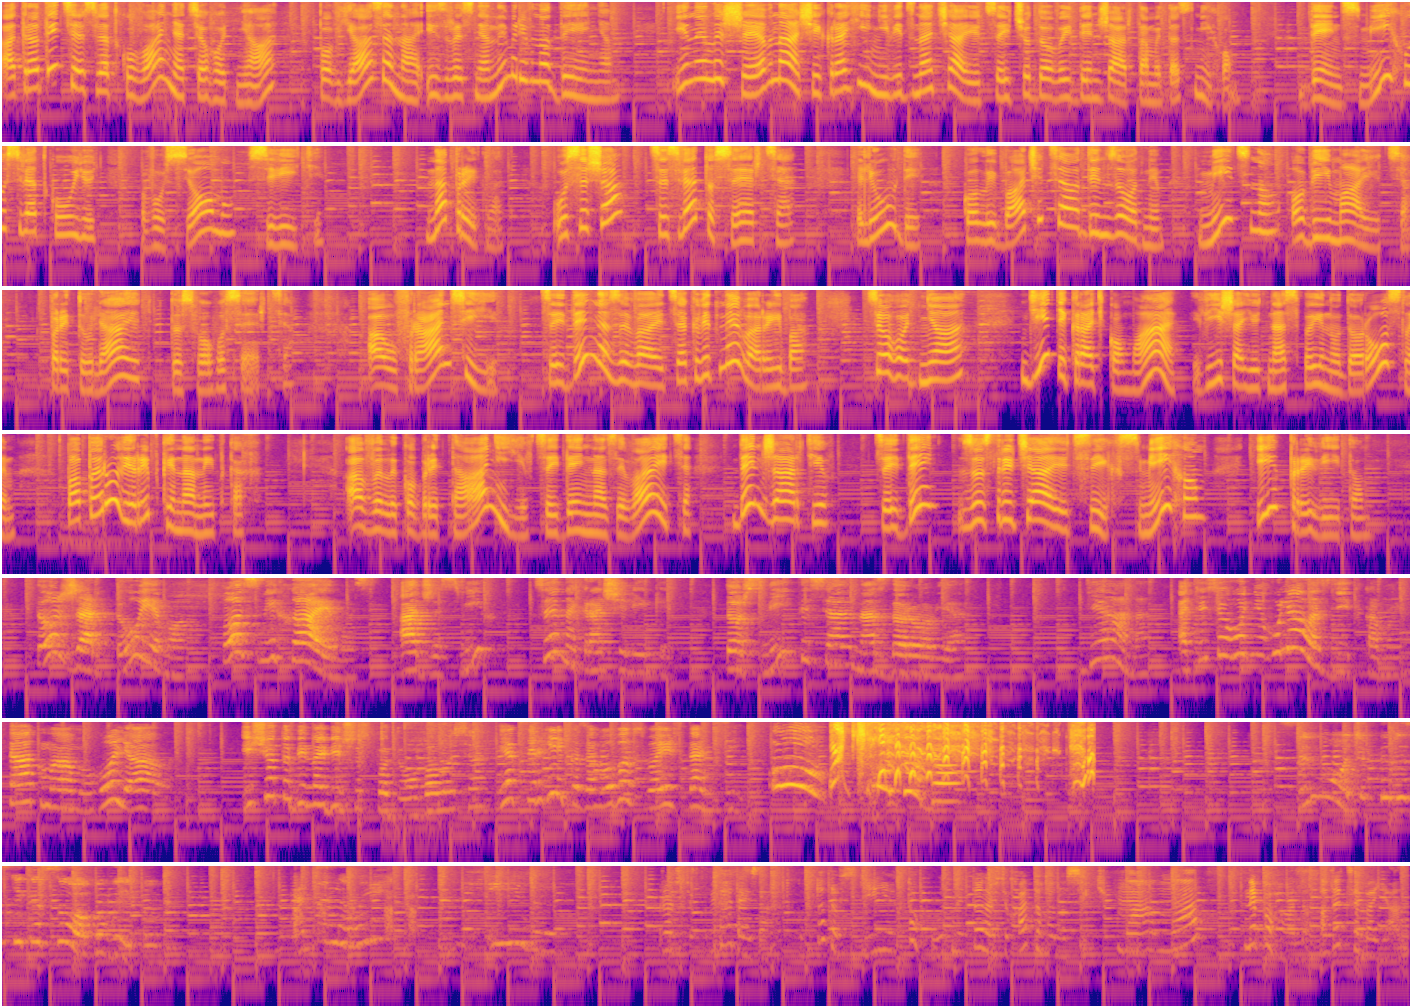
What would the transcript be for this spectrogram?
А традиція святкування цього дня пов'язана із весняним рівноденням. І не лише в нашій країні відзначають цей чудовий день жартами та сміхом. День сміху святкують в усьому світі. Наприклад, у США це свято серця. Люди, коли бачаться один з одним, міцно обіймаються, притуляють до свого серця. А у Франції цей день називається квітнева риба. Цього дня діти крадькома вішають на спину дорослим паперові рибки на нитках. А в Великобританії в цей день називається День жартів. Цей день зустрічають всіх сміхом і привітом. Тож жартуємо, посміхаємось, адже сміх це найкращі ліки. Тож смійтеся на здоров'я. Діана, а ти сьогодні гуляла з дітками? Так, мамо, гуляла. І що тобі найбільше сподобалося? Як Сергійко загубив свої штанці. О. Синочок, ти вже скільки соку випив. То на всю хату голосить. Мама, Непогано, але це баян.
